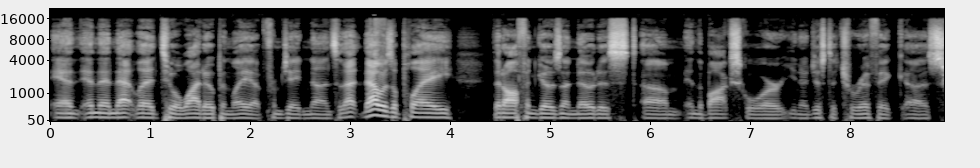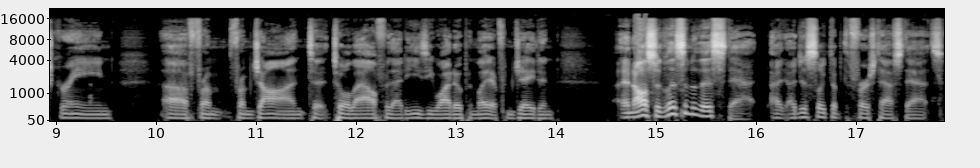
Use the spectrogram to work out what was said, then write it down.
and and then that led to a wide open layup from Jayden Nunn. So that that was a play that often goes unnoticed um, in the box score. You know, just a terrific uh, screen uh, from from John to to allow for that easy wide open layup from Jayden. And also, listen to this stat. I, I just looked up the first half stats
